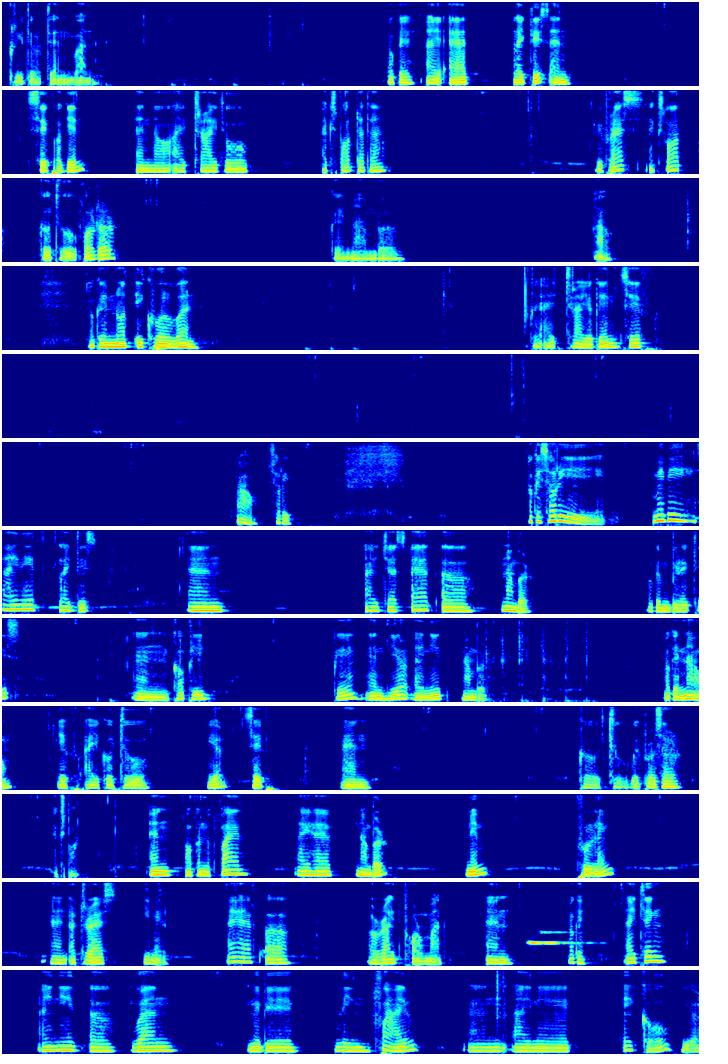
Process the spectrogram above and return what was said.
Greater than 1 okay I add like this and save again. And now I try to export data. Refresh export go to folder okay number. Oh okay not equal one. Okay I try again. Save. Oh sorry okay sorry. Maybe I need like this. And I just add a number. Okay maybe like this. And copy. Okay and here I need number. Okay now if I go to here save and go to web browser export and open the file. I have number name full name and address email. I have a, a right format and okay. I think I need a one maybe link file and I need echo here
